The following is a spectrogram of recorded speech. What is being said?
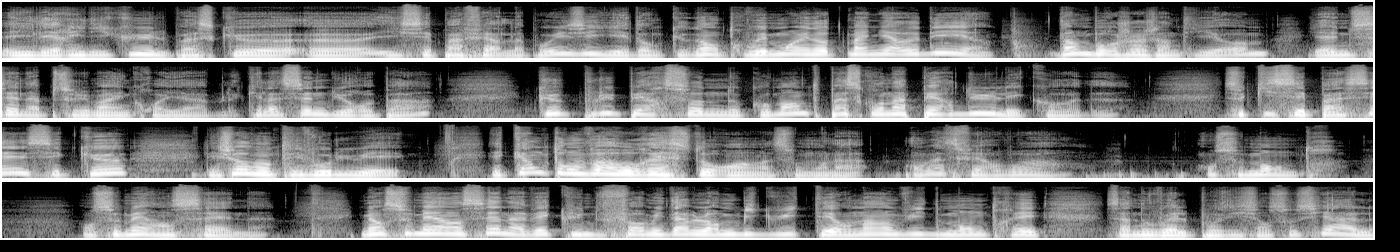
et il est ridicule parce qu'il euh, ne sait pas faire de la poésie. Et donc, non, trouvez-moi une autre manière de dire. Dans le bourgeois gentilhomme, il y a une scène absolument incroyable, qui est la scène du repas, que plus personne ne commente parce qu'on a perdu les codes. Ce qui s'est passé, c'est que les choses ont évolué. Et quand on va au restaurant à ce moment-là, on va se faire voir. On se montre. On se met en scène. Mais on se met en scène avec une formidable ambiguïté. On a envie de montrer sa nouvelle position sociale.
